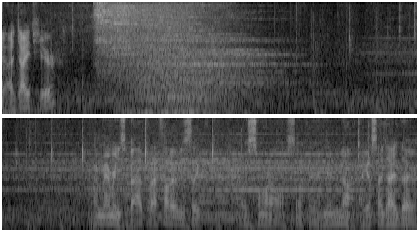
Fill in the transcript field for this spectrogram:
Wait, I died here? My memory's bad, but I thought it was like I was somewhere else. Okay, maybe not. I guess I died there.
